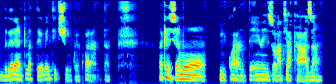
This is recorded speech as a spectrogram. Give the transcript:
vedere anche Matteo 25 e 40. Anche se siamo in quarantena, isolati a casa,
